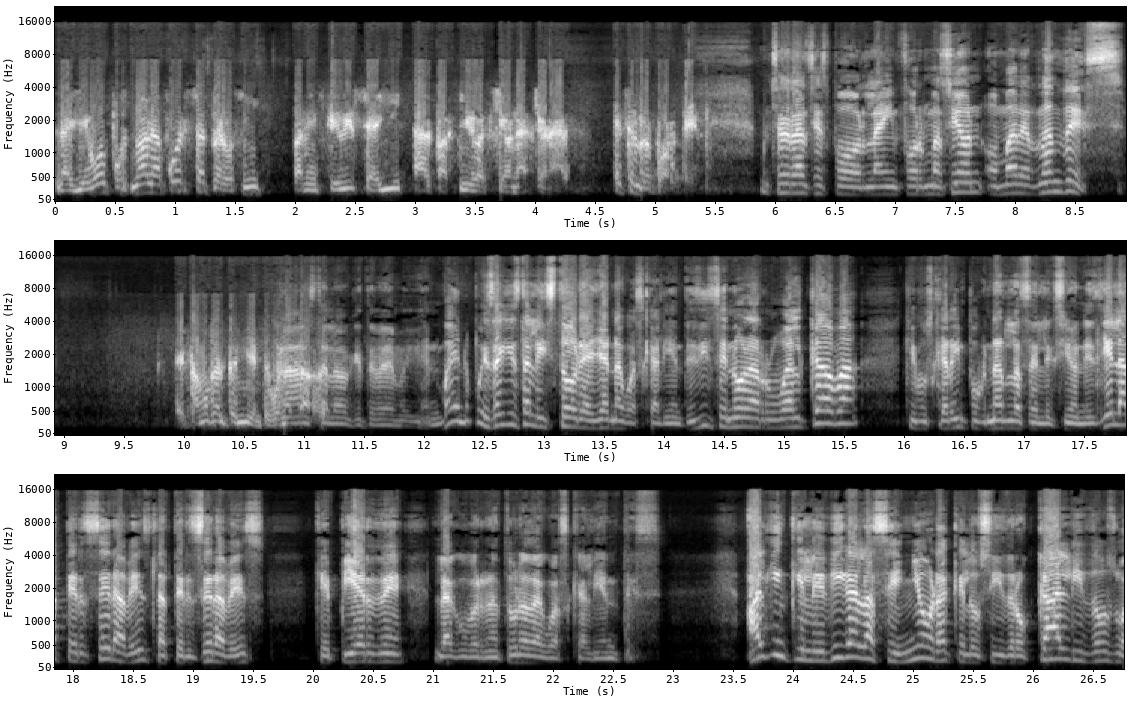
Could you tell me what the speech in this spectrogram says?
la llevó pues no a la fuerza, pero sí para inscribirse ahí al Partido Acción Nacional. Es el reporte. Muchas gracias por la información, Omar Hernández. Estamos al pendiente. Buenas ah, Hasta luego, que te vea muy bien. Bueno, pues ahí está la historia allá en Aguascalientes. Dice Nora Rubalcaba que buscará impugnar las elecciones. Y es la tercera vez, la tercera vez que pierde la gubernatura de Aguascalientes. Alguien que le diga a la señora que los hidrocálidos o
